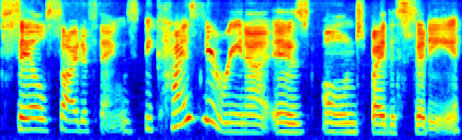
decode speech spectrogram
sales side of things, because the arena is owned by the city,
